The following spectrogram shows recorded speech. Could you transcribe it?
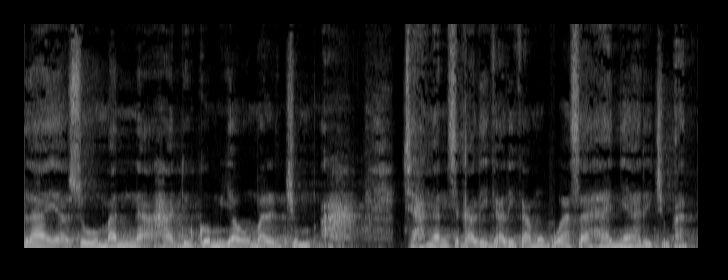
la yasumanna hadukum yaumal jum'ah Jangan sekali-kali kamu puasa hanya hari Jumat.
